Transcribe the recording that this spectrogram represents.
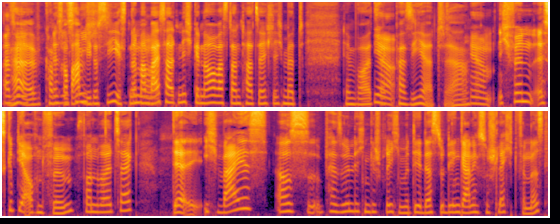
Also, ja, kommt es drauf an, wie nicht- du es siehst. Ne? genau. Man weiß halt nicht genau, was dann tatsächlich mit dem Wojciech Ja. passiert. Ja. Ja, ich finde, es gibt ja auch einen Film von Wojciech, der ich weiß aus persönlichen Gesprächen mit dir, dass du den gar nicht so schlecht findest.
